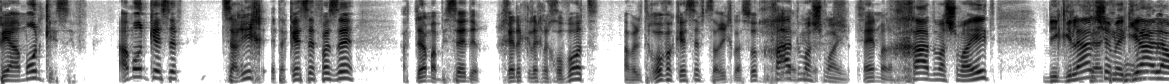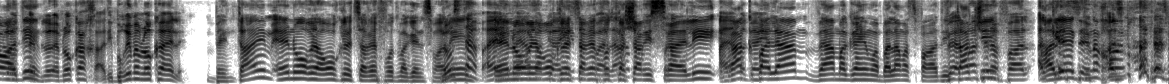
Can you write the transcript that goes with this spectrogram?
בהמון כסף. המון כסף. צריך את הכסף הזה, אתה יודע מה, בסדר, חלק ילך לחובות, אבל את רוב הכסף צריך לעשות. חד. משמעית. אין מה לעשות. חד משמעית, בגלל שמגיע הם לא- לאוהדים. הם לא- הם לא ככה, הדיבורים הם לא כאלה. בינתיים אין אור ירוק לצרף עוד מגן שמאלי, לא סתם, אין אור ירוק לצרף עוד. קשר ישראלי, רק מגעים- בלם, והיה מגע עם הבלם הספרדי ומה טאצ'י. שנפל? על כסף. נכון, אז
